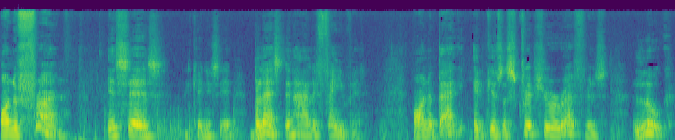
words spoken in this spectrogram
On the front, it says, can you see it? Blessed and highly favored. On the back, it gives a scriptural reference. Luke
